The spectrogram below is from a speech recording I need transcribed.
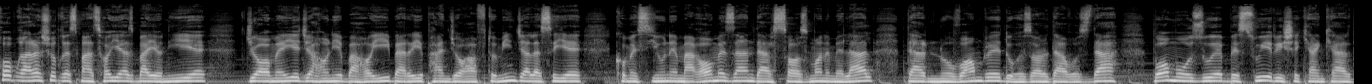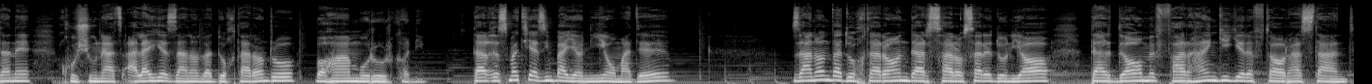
خب قرار شد قسمت هایی از بیانیه جامعه جهانی بهایی برای 57 مین جلسه کمیسیون مقام زن در سازمان ملل در نوامبر 2012 با موضوع به سوی ریشه کن کردن خشونت علیه زنان و دختران رو با هم مرور کنیم. در قسمتی از این بیانیه اومده زنان و دختران در سراسر دنیا در دام فرهنگی گرفتار هستند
